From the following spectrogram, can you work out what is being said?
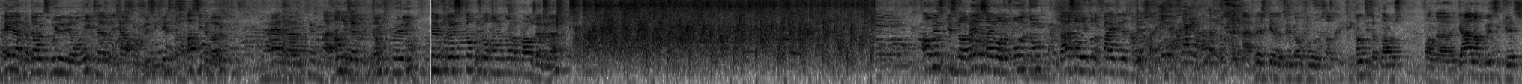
heel erg bedankt hoe jullie al ingezet hebben dit jaar voor de politiekist. Dat was hartstikke leuk. En uh, nou, Andries heeft een cadeautje voor jullie. Natuurlijk voor deze we gewoon, gewoon applaus hebben. Hè? Mensen die nog aanwezig zijn, mogen naar voren toe. De uitzondering van de vijf die net geweest zijn. Ja, voor deze kinderen natuurlijk ook voor een gigantisch applaus. Van uh, een jaar lang politiekids,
